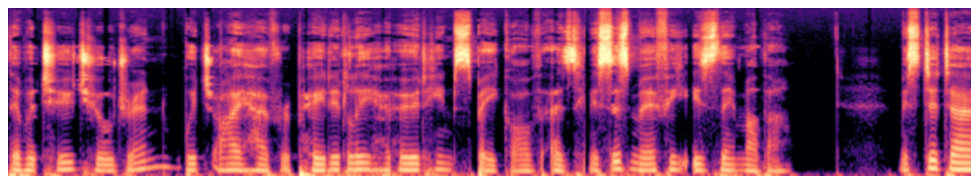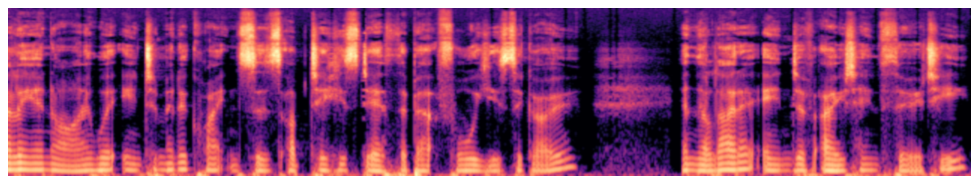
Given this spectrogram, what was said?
There were two children, which I have repeatedly heard him speak of as Mrs. Murphy is their mother. Mr. Daly and I were intimate acquaintances up to his death about four years ago. In the latter end of 1830,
